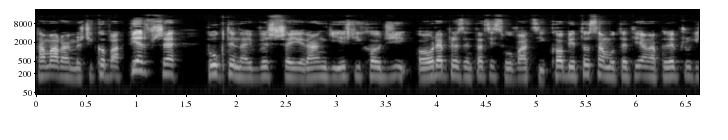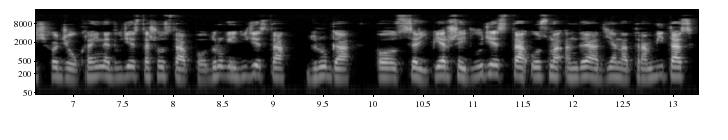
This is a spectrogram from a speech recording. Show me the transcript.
Tamara Myszcikowa, pierwsze punkty najwyższej rangi, jeśli chodzi o reprezentację Słowacji kobiet. To samo Tetiana Pelepczuk, jeśli chodzi o Ukrainę, 26 po drugiej, 22 po serii pierwszej, 28 Andrea Diana Trambitas,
